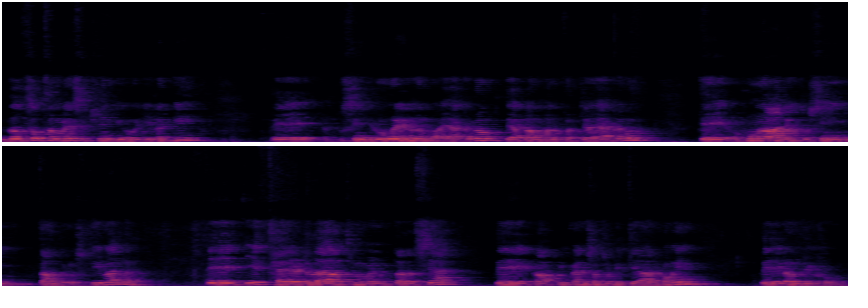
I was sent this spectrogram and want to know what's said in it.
ਪੂਰੀ 200 ਸਮੇਂ ਸਿੱਖਣੀ ਕਿਹੋ ਜੀ ਲੱਗੀ ਤੇ ਤੁਸੀਂ ਜ਼ਰੂਰ ਇਹਨਾਂ ਨੂੰ ਗਾਇਆ ਕਰੋ ਤੇ ਆਪਣਾ ਮਨ ਪਰਚਾਇਆ ਕਰੋ ਤੇ ਹੁਣ ਆ ਜਾਓ ਤੁਸੀਂ ਤੰਦਰੁਸਤੀ ਵੱਲ। ਤੇ ਇਹ ਥੈਡ ਦਾ ਤੁਹਾਨੂੰ ਮੈਨੂੰ ਤਾਂ ਦੱਸਿਆ ਤੇ ਕਾਪੀ, ਪੈਨਸਲ ਤੁਹਾਡੀ ਤਿਆਰ ਹੋਣੀ ਤੇ ਨੂੰ ਲਿਖੋ।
